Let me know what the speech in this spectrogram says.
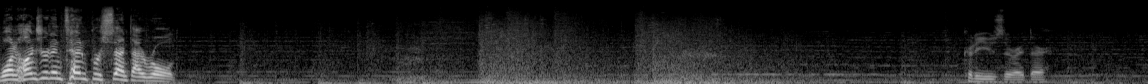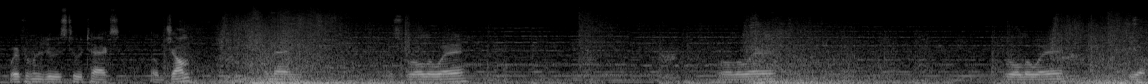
110% I rolled. Could have used it right there. Wait for him to do his two attacks. He'll jump, and then just roll away. Roll away. Roll away. Deal.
